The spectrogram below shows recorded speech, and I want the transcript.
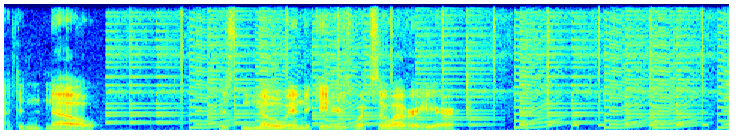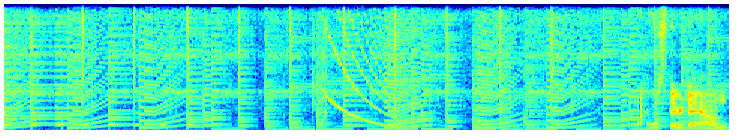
I didn't know. There's no indicators whatsoever here. Why was there down?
